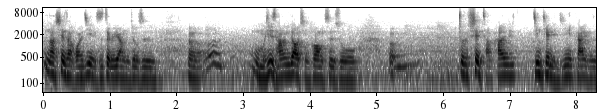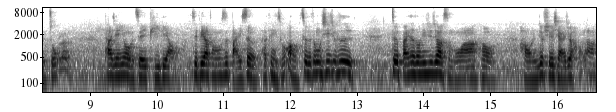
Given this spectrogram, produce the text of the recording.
那现场环境也是这个样子，就是呃，我们经常遇到的情况是说，呃，就是现场他今天你今天刚开始做了，他今天用了这一批料，这批料通常是白色，他跟你说哦，这个东西就是这个白色东西就叫什么啊？哦，好，你就学起来就好了。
